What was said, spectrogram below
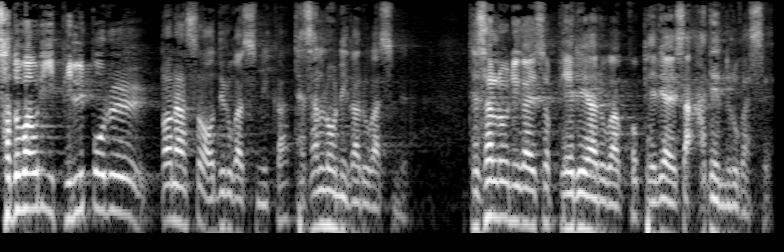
사도 바울이 빌립보를 떠나서 어디로 갔습니까? 데살로니가로 갔습니다. 데살로니가에서 베레아로 갔고 베레아에서 아덴으로 갔어요.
